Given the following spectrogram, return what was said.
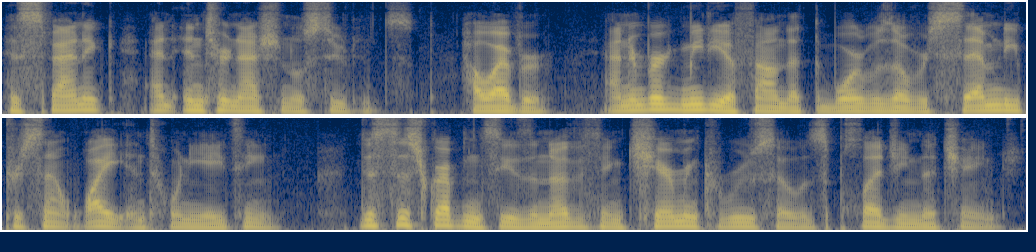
Hispanic, and international students. However, Annenberg Media found that the board was over 70% white in 2018. This discrepancy is another thing Chairman Caruso is pledging to change.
